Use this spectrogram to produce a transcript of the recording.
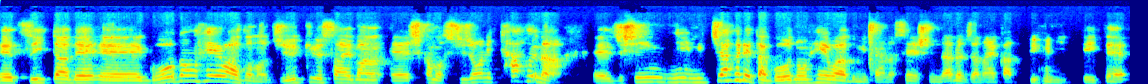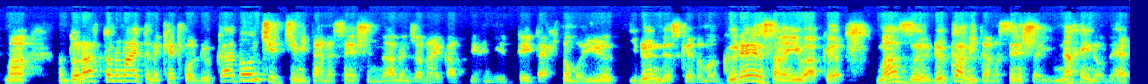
えー、ツイッターで、えー、ゴードン・ヘイワードの19歳版、えー、しかも非常にタフな、 え、自信に満ち溢れたゴードン・ヘイワードみたいな選手になるんじゃないかっていうふうに言っていて、まあ、ドラフトの前っていうのは結構ルカ・ドンチッチみたいな選手になるんじゃないかっていうふうに言っていた人もいるいるんですけど、ま、グレーンさん曰く、まずルカみたいな選手はいないので、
